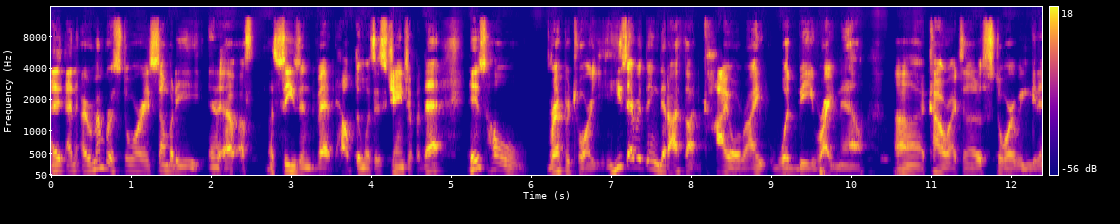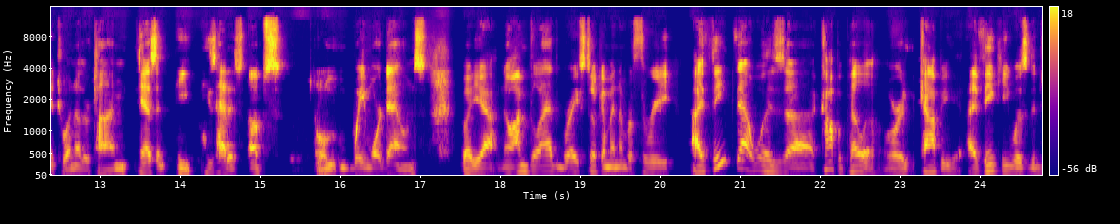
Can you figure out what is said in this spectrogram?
I, I, I, remember a story. Somebody, a, a, seasoned vet, helped him with his changeup, but that his whole repertoire. He's everything that I thought Kyle Wright would be right now. Uh, Kyle Wright's another story we can get into another time. He hasn't. He he's had his ups, way more downs. But yeah, no, I'm glad the Braves took him at number three. I think that was uh, Coppolella or Copy. I think he was the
